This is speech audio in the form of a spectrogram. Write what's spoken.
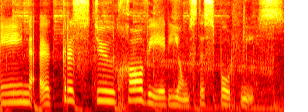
En uh, Christo Gawie het die jongste sportnuus.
